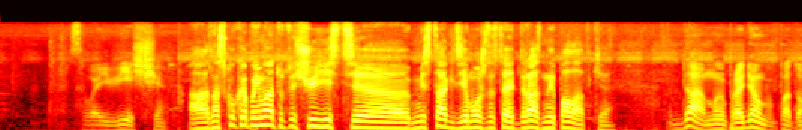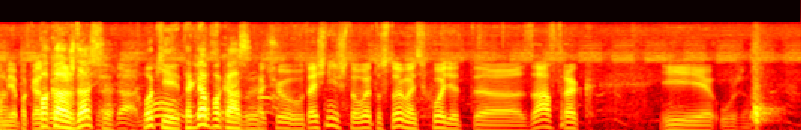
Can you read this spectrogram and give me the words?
свои вещи. А насколько я понимаю, тут еще есть э, места, где можно ставить разные палатки. Да, мы пройдем потом, я покажу. Покажешь, да, всё? Да, но Окей, тогда показывай. хочу уточнить, что в эту стоимость входит э, завтрак и ужин.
